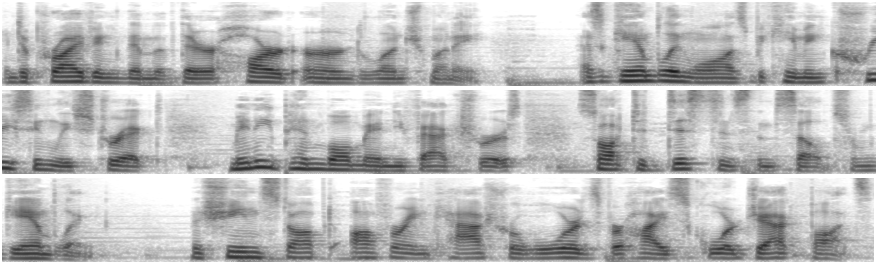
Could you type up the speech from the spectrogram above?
and depriving them of their hard earned lunch money. As gambling laws became increasingly strict, many pinball manufacturers sought to distance themselves from gambling, Machines stopped offering cash rewards for high score jackpots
